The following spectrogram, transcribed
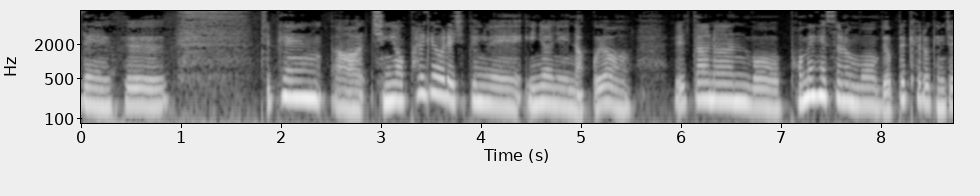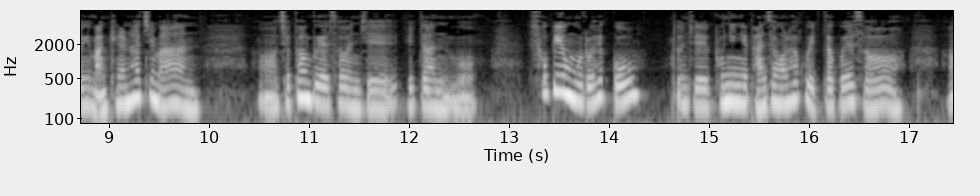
네, 그 집행 어, 징역 8개월의 집행유예 2년이 났고요. 일단은 뭐 범행 횟수는 뭐 몇백 회로 굉장히 많기는 하지만 어, 재판부에서 이제 일단 뭐 소비용으로 했고 또 이제 본인이 반성을 하고 있다고 해서 어,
